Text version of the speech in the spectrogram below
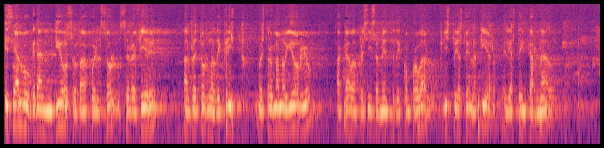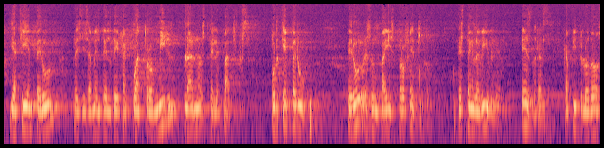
ese algo grandioso bajo el sol se refiere al retorno de Cristo. Nuestro hermano Iorio acaba precisamente de comprobarlo. Cristo ya está en la tierra, él ya está encarnado y aquí en Perú, precisamente él deja cuatro mil planos telepáticos. ¿Por qué Perú? Perú es un país profético, está en la Biblia, Esdras, capítulo 2,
